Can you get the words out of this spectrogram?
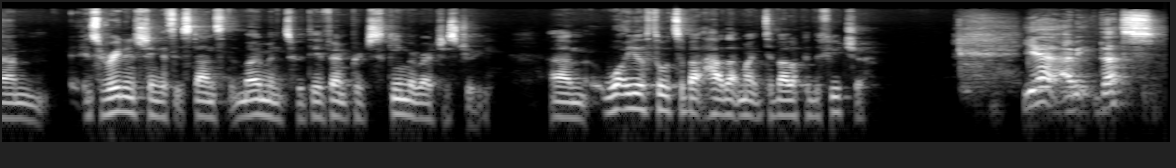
um, it's really interesting as it stands at the moment with the event bridge schema registry. Um, what are your thoughts about how that might develop in the future? Yeah, I mean that's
